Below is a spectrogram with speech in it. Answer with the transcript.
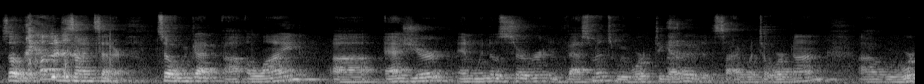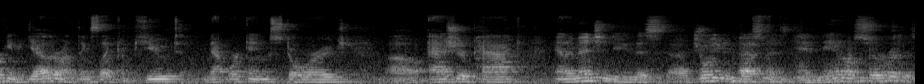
So the Cloud Design Center. So we've got uh, aligned uh, Azure and Windows Server investments. We work together to decide what to work on. Uh, We're working together on things like compute, networking, storage, uh, Azure Pack, and I mentioned to you this uh, joint investment in Nano Server, this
